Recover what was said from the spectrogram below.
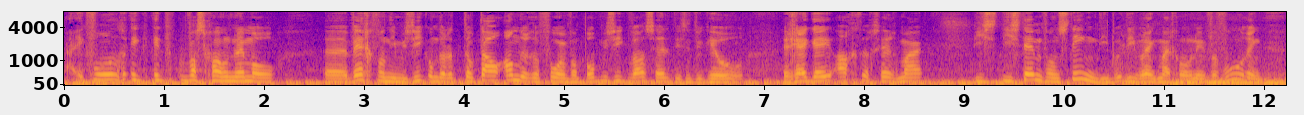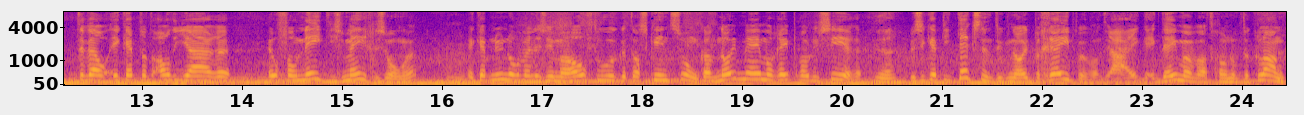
Ja, ik, voel, ik, ik was gewoon helemaal uh, weg van die muziek, omdat het een totaal andere vorm van popmuziek was. Hè. Het is natuurlijk heel reggae-achtig, zeg maar. die, die stem van Sting, die, die brengt mij gewoon in vervoering. Terwijl ik heb dat al die jaren heel fonetisch meegezongen. Ik heb nu nog wel eens in mijn hoofd hoe ik het als kind zong. Ik kan het nooit meer helemaal reproduceren. Ja. Dus ik heb die teksten natuurlijk nooit begrepen. Want ja, ik, ik deed maar wat gewoon op de klank.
